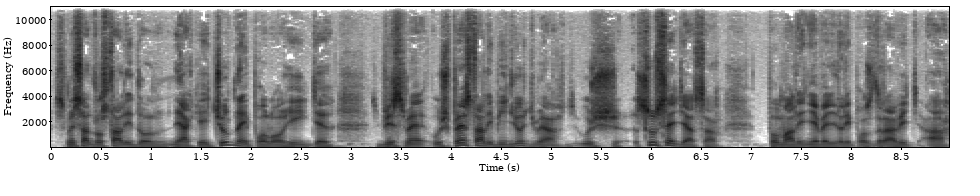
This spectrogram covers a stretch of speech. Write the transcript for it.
sme sa dostali do nejakej čudnej polohy, kde by sme už prestali byť ľuďmi už susedia sa pomaly nevedeli pozdraviť a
